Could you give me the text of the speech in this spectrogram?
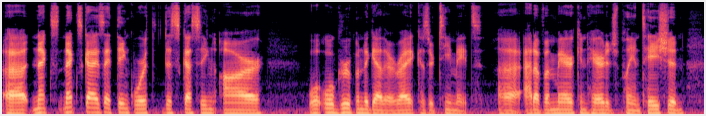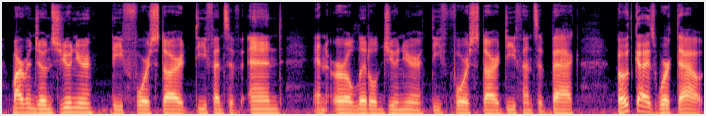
Uh, next, next guys I think worth discussing are we'll, we'll group them together, right? Because they're teammates. Uh, out of American Heritage Plantation, Marvin Jones Jr., the four-star defensive end, and Earl Little Jr., the four-star defensive back. Both guys worked out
